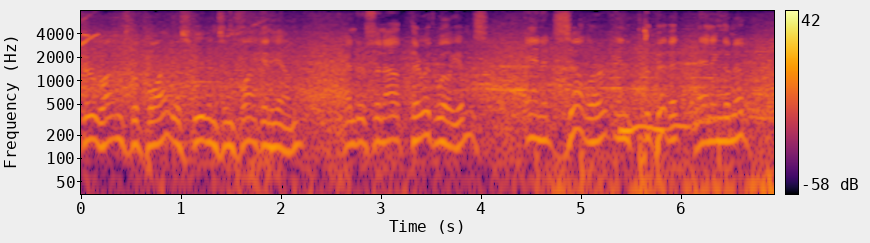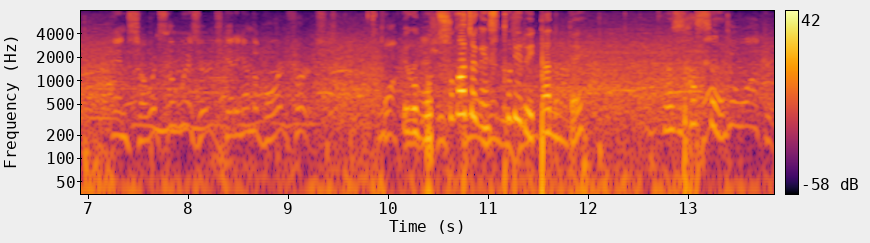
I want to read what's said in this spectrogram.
케이. Hornets. Walker runs the point with Stevenson flanking him. Henderson out there with Williams. And it's Zeller in the pivot, manning the middle. And so it's the Wizards getting on the board first. Walker 이거 뭐 dishes to 추가적인 Henderson. 스토리도 있다는데. 그래서 샀어요. Back to Walker.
